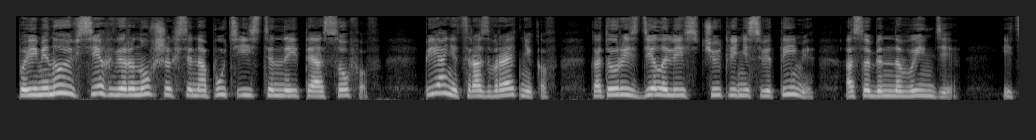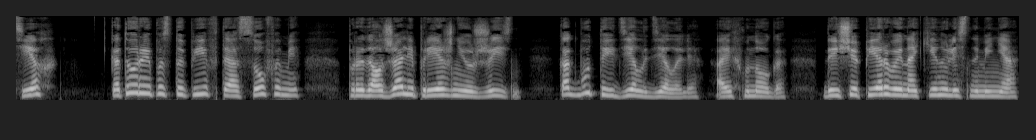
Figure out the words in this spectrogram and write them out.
Поименую всех вернувшихся на путь истинный теософов, пьяниц-развратников, которые сделались чуть ли не святыми, особенно в Индии, и тех, которые, поступив теософами, продолжали прежнюю жизнь, как будто и дело делали, а их много. Да еще первые накинулись на меня,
